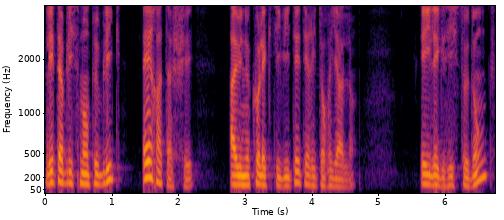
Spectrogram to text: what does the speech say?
l'établissement public est rattaché à une collectivité territoriale. Et il existe donc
